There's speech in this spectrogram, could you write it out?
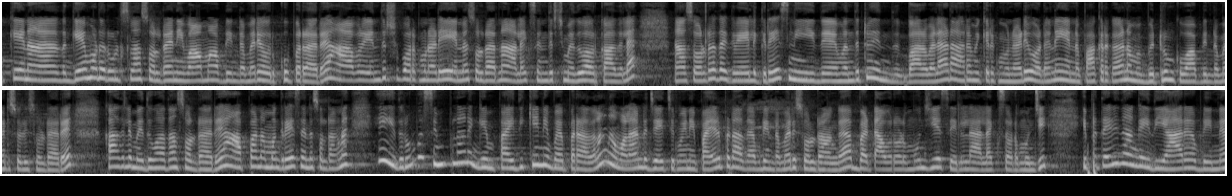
ஓகே நான் அந்த கேமோட ரூல்ஸ்லாம் சொல்கிறேன் நீ வாமா அப்படின்ற மாதிரி அவர் கூப்பிட்றாரு. அவர் எந்திரிச்சு போகிறக்கு முன்னாடியே என்ன சொல்கிறாருன்னா அலெக்ஸ் எந்திரிச்சு மெதுவாக ஒரு காதில் நான் சொல்கிறத கிரேல் கிரேஸ் நீ இதை வந்துட்டு இந்த விளையாட ஆரம்பிக்கிறதுக்கு முன்னாடி உடனே என்னை பார்க்கறக்காக நம்ம பெட்ரூம்க்கு வா அப்படின்ற மாதிரி சொல்லி சொல்கிறாரு காதில் மெதுவாக தான் சொல்கிறாரு அப்போ நம்ம கிரேஸ் என்ன சொல்கிறாங்கன்னா ஏய் இது ரொம்ப சிம்பிளான கேம்ப்பா இதுக்கே நீ பயப்படாதெல்லாம் நான் விளையாண்டு ஜெயிச்சிருவேன் நீ பயப்படாத அப்படின்ற மாதிரி சொல்கிறாங்க பட் அவரோட மூஞ்சியே சரியில்லை அலெக்ஸோட மூஞ்சி. இப்போ தெரியுதாங்க இது யார் அப்படின்னு?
